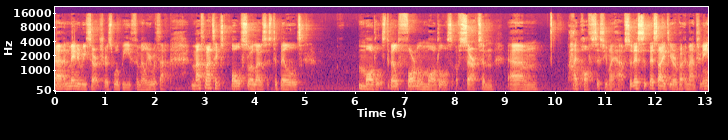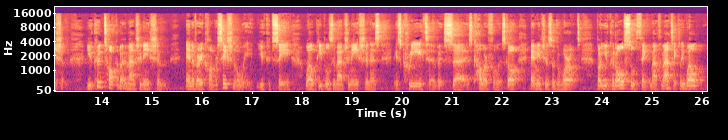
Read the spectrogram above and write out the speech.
uh, and many researchers will be familiar with that. Mathematics also allows us to build models, to build formal models of certain um, hypothesis you might have. So this this idea about imagination, you could talk about imagination in a very conversational way. You could say, well, people's imagination is is creative, it's uh, it's colorful, it's got images of the world. But you could also think mathematically, well,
